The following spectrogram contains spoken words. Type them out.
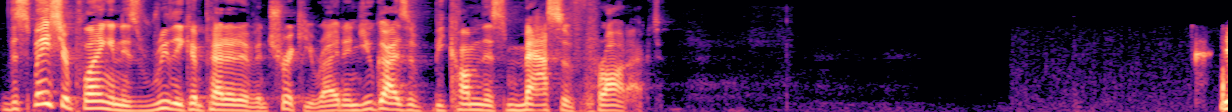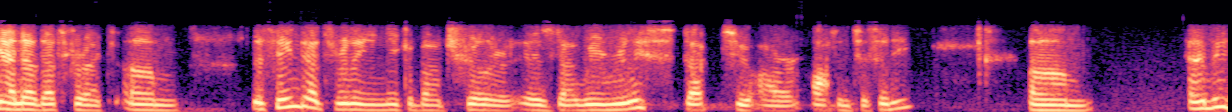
the space you're playing in is really competitive and tricky, right? And you guys have become this massive product. Yeah, no, that's correct. Um, the thing that's really unique about Triller is that we really stuck to our authenticity. Um, every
